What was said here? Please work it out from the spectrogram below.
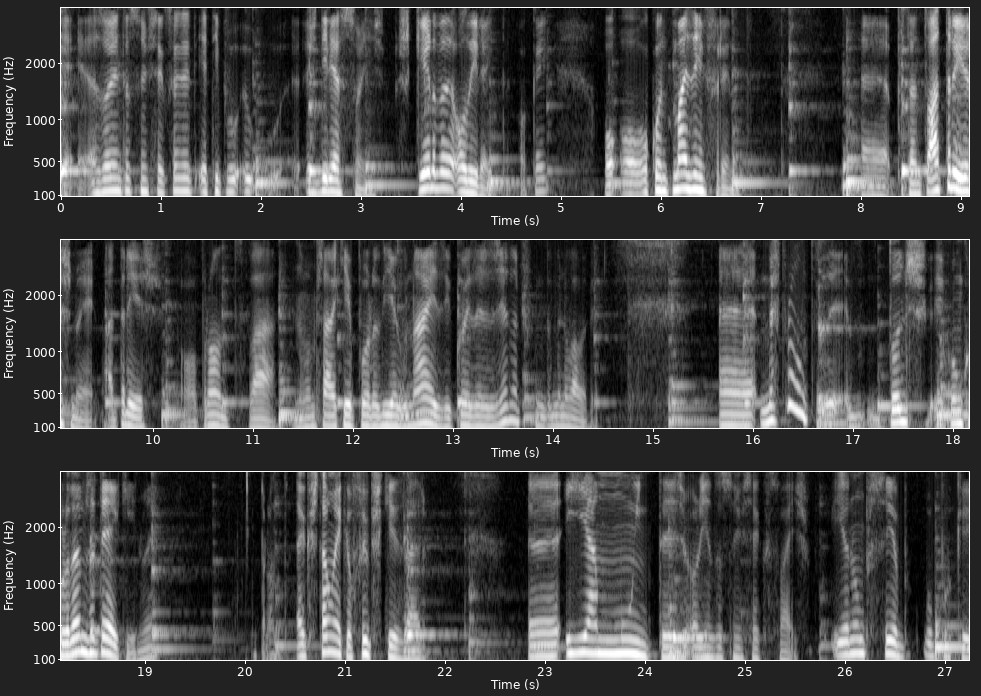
é, as orientações sexuais é, é, tipo as direções, esquerda ou direita, ok? Ou, ou, ou quanto mais em frente. Uh, portanto, há três, não é? Há três. Oh, pronto, vá. Não vamos estar aqui a pôr diagonais e coisas do género, porque também não vale a pena. Uh, mas pronto, todos concordamos até aqui, não é? Pronto, a questão é que eu fui pesquisar uh, e há muitas orientações sexuais. E eu não percebo o porquê.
